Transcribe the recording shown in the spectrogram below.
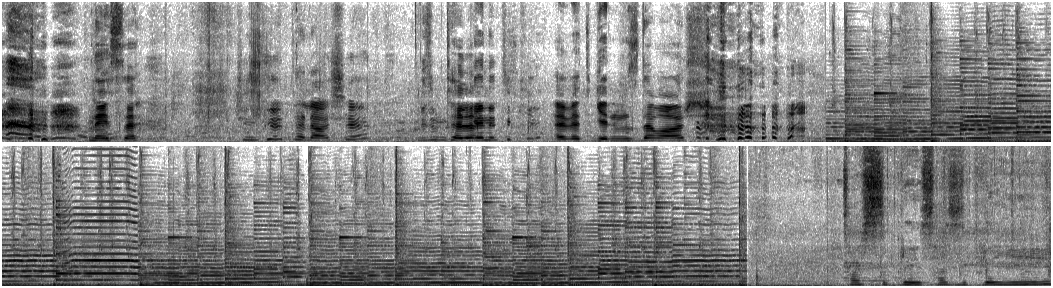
Neyse. Çünkü telaşı bizim Tela- genetik Evet genimizde var. saç spreyi, saç spreyi.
